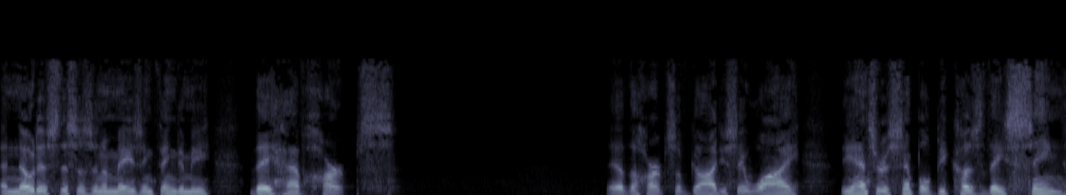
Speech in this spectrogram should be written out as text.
And notice this is an amazing thing to me. They have harps. They have the harps of God. You say, why? The answer is simple because they sing.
